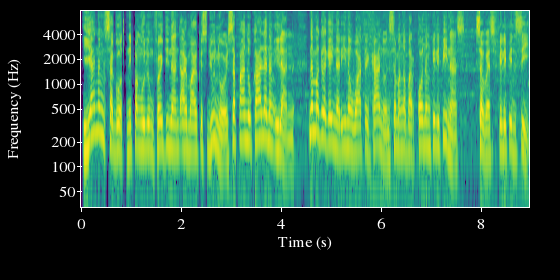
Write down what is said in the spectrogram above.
Yan ang sagot ni Pangulong Ferdinand R. Marcos Jr. sa panukala ng ilan na maglagay na rin ng water cannon sa mga barko ng Pilipinas sa West Philippine Sea.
